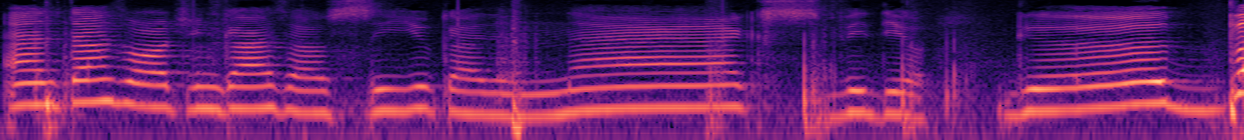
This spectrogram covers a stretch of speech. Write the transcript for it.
And thanks for watching guys. I'll see you guys in next video. Goodbye.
